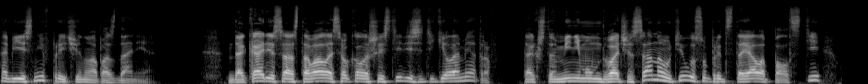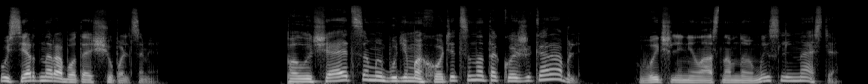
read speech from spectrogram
объяснив причину опоздания. До Кадиса оставалось около 60 километров, так что минимум два часа Наутилусу предстояло ползти, усердно работая щупальцами. «Получается, мы будем охотиться на такой же корабль», — вычленила основную мысль Настя.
